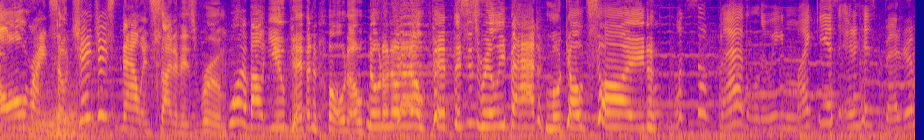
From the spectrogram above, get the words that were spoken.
All right, so JJ's now inside of his room. What about you, Pip? And oh no, no, no, no, no, no, Pip, this is really bad. Look outside. What's bad, Louie? Mikey is in his bedroom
